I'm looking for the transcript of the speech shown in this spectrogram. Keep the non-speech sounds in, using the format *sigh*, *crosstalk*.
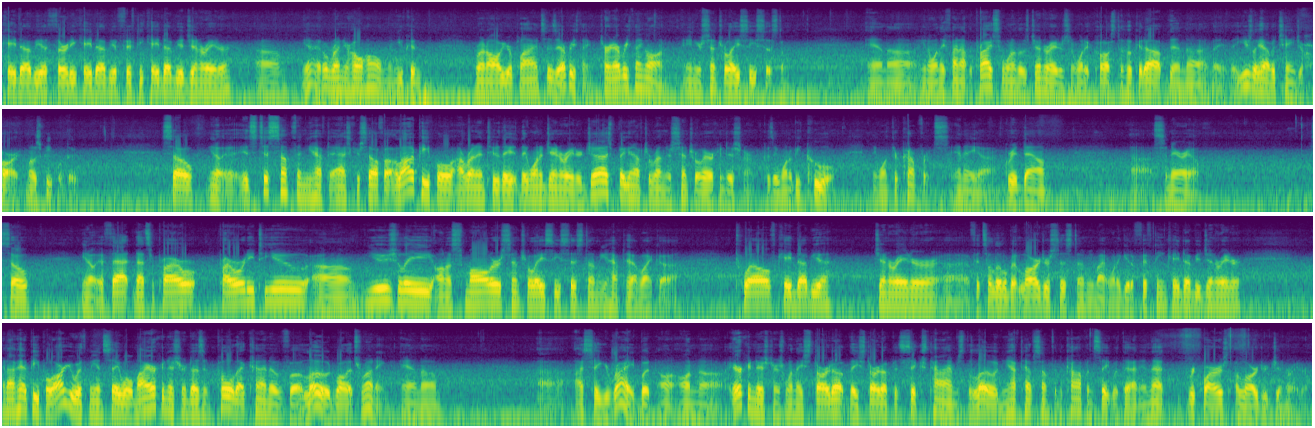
kW, 30 kW, 50 kW generator. Um, yeah, it'll run your whole home, and you can run all your appliances, everything, turn everything on in your central AC system and uh, you know when they find out the price of one of those generators and what it costs to hook it up then uh, they, they usually have a change of heart. Most people do. So you know it's just something you have to ask yourself. A, lot of people I run into they, they want a generator just big enough to run their central air conditioner because they want to be cool. They want their comforts in a uh, grid down uh, scenario. So you know if that that's a prior priority to you. Um, usually on a smaller central AC system, you have to have like a 12 kW generator. Uh, if it's a little bit larger system, you might want to get a 15 kW generator. And I've had people argue with me and say, well, my air conditioner doesn't pull that kind of uh, load while it's running. And um, uh, I say you're right, but on, on uh, air conditioners, when they start up, they start up at six times the load. And you have to have something to compensate with that, and that requires a larger generator.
